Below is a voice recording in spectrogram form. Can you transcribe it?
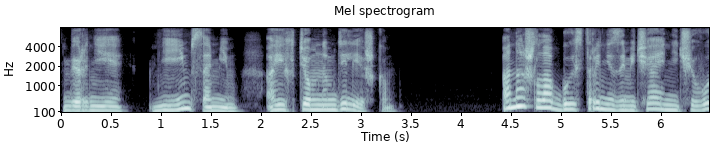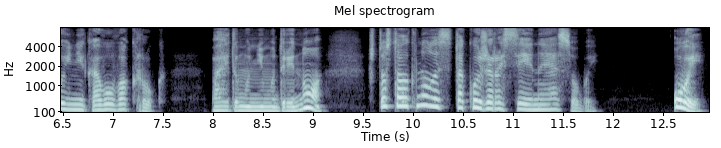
Вернее, не им самим, а их темным делишкам. Она шла быстро, не замечая ничего и никого вокруг. Поэтому не мудрено, что столкнулась с такой же рассеянной особой. Ой,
